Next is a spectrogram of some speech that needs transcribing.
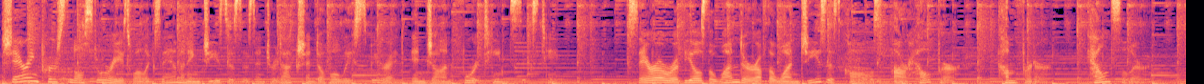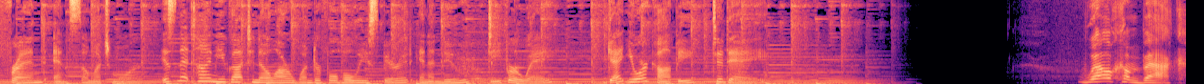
Sharing personal stories while examining Jesus' introduction to Holy Spirit in John 14 16. Sarah reveals the wonder of the one Jesus calls our helper, comforter, counselor, friend, and so much more. Isn't it time you got to know our wonderful Holy Spirit in a new, deeper way? Get your copy today. Welcome back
